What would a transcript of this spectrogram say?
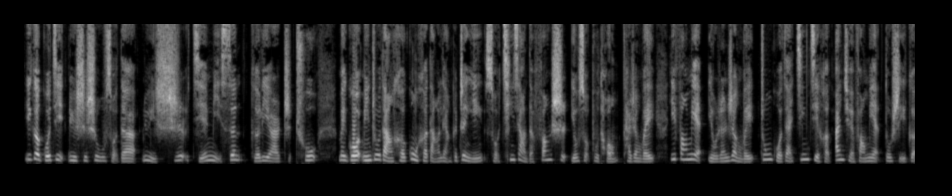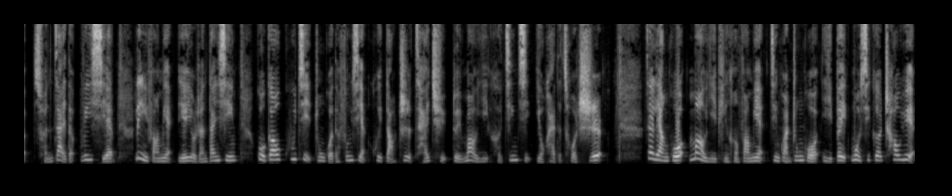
一个国际律师事务所的律师杰米森·格里尔指出，美国民主党和共和党两个阵营所倾向的方式有所不同。他认为，一方面有人认为中国在经济和安全方面都是一个存在的威胁；另一方面，也有人担心过高估计中国的风险会导致采取对贸易和经济有害的措施。在两国贸易平衡方面，尽管中国已被墨西哥超越，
